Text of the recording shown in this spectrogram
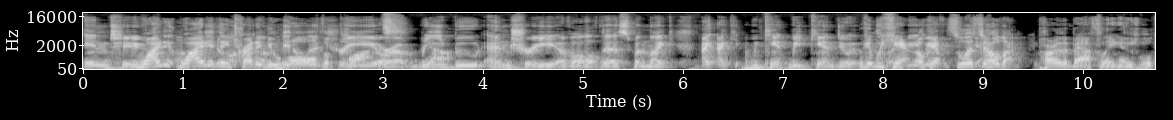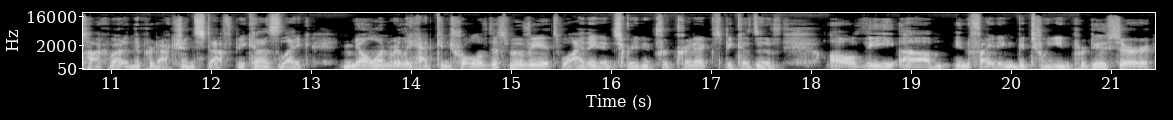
into Why did- why did they try to do middle all the plots? or a Yeah. reboot entry of all of this when like I, I can't- we can't we can't do it Okay, we can't. okay, have- so let's yeah, hold yeah. on. Part of the baffling is we'll talk about in the production stuff because like no one really had control of this movie. It's why they didn't screen it for critics because of all the um, infighting between producer,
